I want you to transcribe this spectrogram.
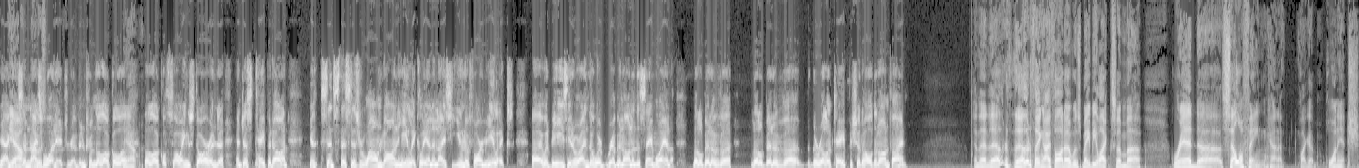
Yeah, get yeah, some nice was- one-inch ribbon from the local uh, Yeah. the local sewing store, and uh, and just tape it on. Since this is wound on helically in a nice uniform helix, uh, it would be easy to wind the wi- ribbon on in the same way, and a little bit of uh, little bit of uh, gorilla tape should hold it on fine. And then the other the other thing I thought of was maybe like some uh, red uh, cellophane, kind of like a one inch.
